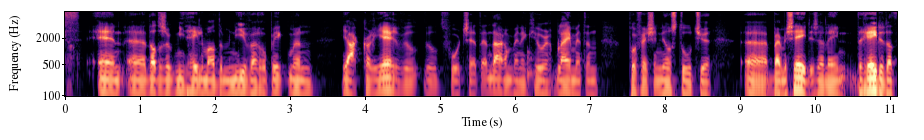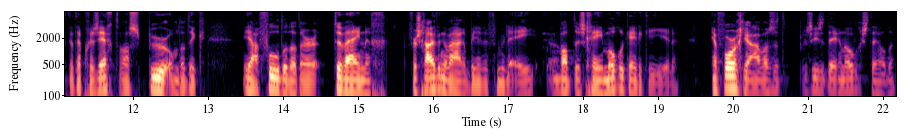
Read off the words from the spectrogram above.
Ja. En uh, dat is ook niet helemaal de manier waarop ik mijn ja, carrière wil, wil voortzetten. En daarom ben ik heel erg blij met een professioneel stoeltje uh, bij Mercedes. Alleen de reden dat ik dat heb gezegd was puur omdat ik ja, voelde dat er te weinig verschuivingen waren binnen de Formule E. Ja. Wat dus geen mogelijkheden creëerde. En vorig jaar was het precies het tegenovergestelde.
